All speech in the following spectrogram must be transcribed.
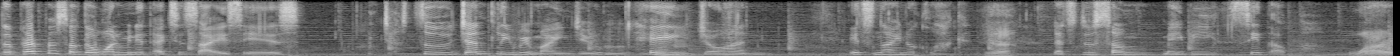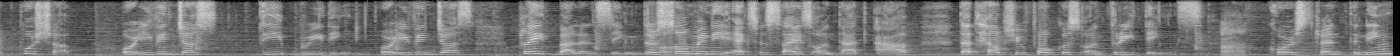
the purpose of the one minute exercise is just to gently remind you, hey, Johan, it's nine o'clock. Yeah. Let's do some maybe sit up Wow. or push up or even just deep breathing or even just plate balancing. There's Uh-huh. so many exercise on that app that helps you focus on three things: Uh-huh. core strengthening,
